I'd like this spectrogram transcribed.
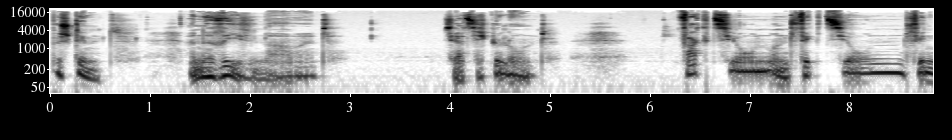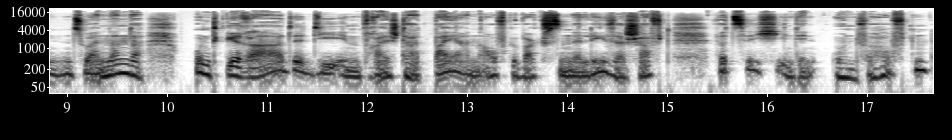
Bestimmt eine Riesenarbeit. Sie hat sich gelohnt. Faktion und Fiktion finden zueinander und gerade die im Freistaat Bayern aufgewachsene Leserschaft wird sich in den Unverhofften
